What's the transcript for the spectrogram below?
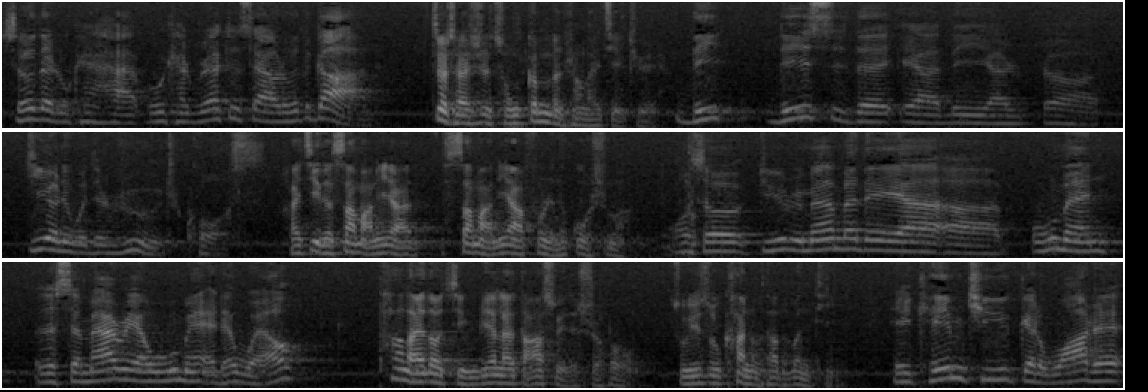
so that we can have we can reconcile with God? 这才是从根本上来解决。 The, this is the uh, the uh, uh, dealing with the root cause. 还记得撒玛利亚撒玛利亚妇人的故事吗？ Also, do you remember the uh, uh, woman, the Samaritan woman at the well? 她来到井边来打水的时候，主耶稣看出她的问题， He came to get water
